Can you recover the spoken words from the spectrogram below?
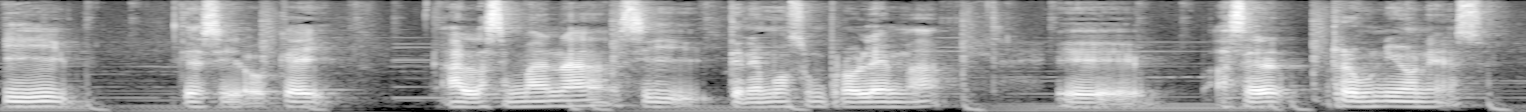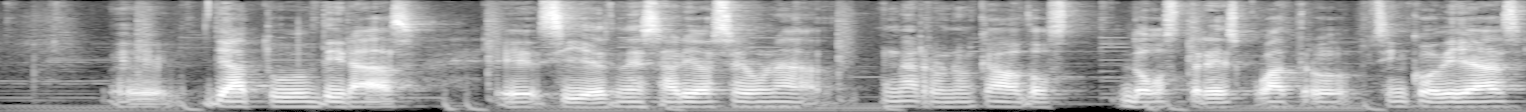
y decir, ok, a la semana si tenemos un problema, eh, hacer reuniones. Eh, ya tú dirás eh, si es necesario hacer una, una reunión cada dos, dos, tres, cuatro, cinco días,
